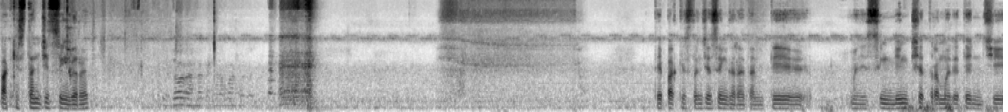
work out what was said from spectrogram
पाकिस्तानचेच सिंगर आहेत. ते पाकिस्तानचे सिंगर आहेत आणि ते म्हणजे सिंगिंग क्षेत्रामध्ये त्यांची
